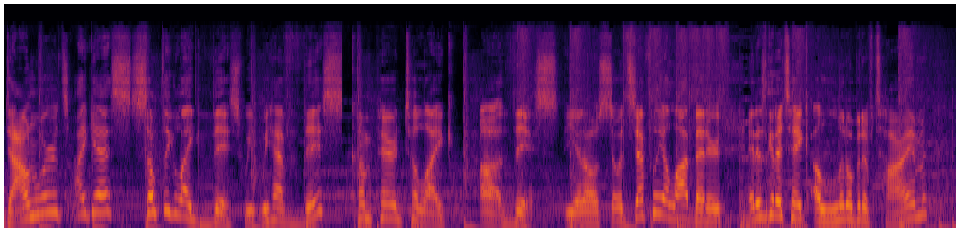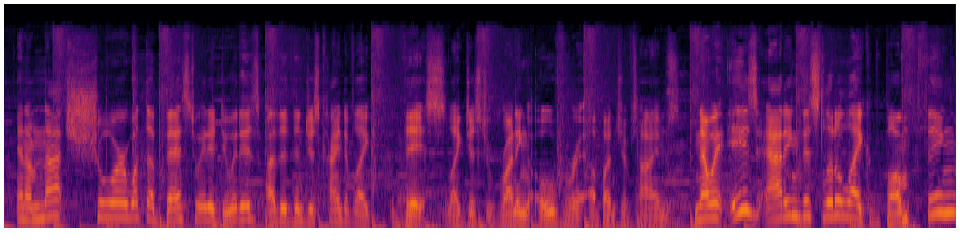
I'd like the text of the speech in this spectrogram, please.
downwards, I guess. Something like this. We, we have this compared to like uh, this, you know, so it's definitely a lot better. It is going to take a little bit of time and I'm not sure what the best way to do it is other than just kind of like this, like just running over it a bunch of times. Now it is adding this little like bump thing,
